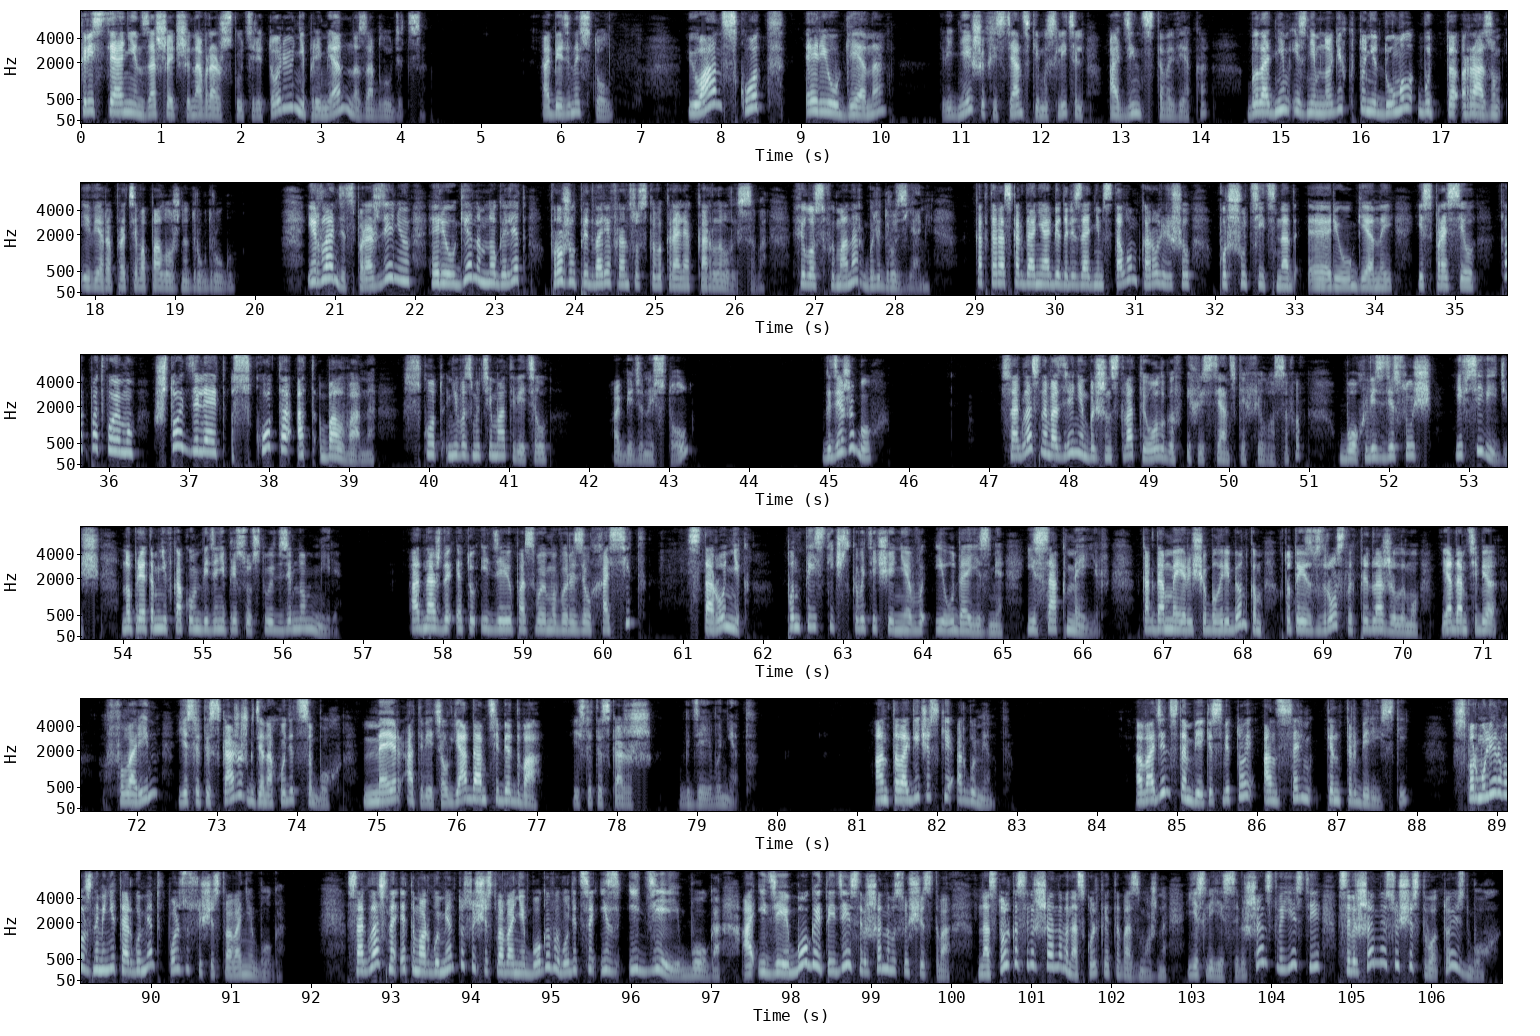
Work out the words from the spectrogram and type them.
христианин, зашедший на вражескую территорию, непременно заблудится. Обеденный стол. Иоанн Скотт Эриугена, виднейший христианский мыслитель XI века, был одним из немногих, кто не думал, будто разум и вера противоположны друг другу. Ирландец по рождению, Эриугена много лет прожил при дворе французского короля Карла Лысого. Философ и монарх были друзьями. Как-то раз, когда они обедали за одним столом, король решил подшутить над Эриугеной и спросил, «Как, по-твоему, что отделяет скота от болвана?» Скот невозмутимо ответил, «Обеденный стол». Где же Бог? Согласно воззрениям большинства теологов и христианских философов, Бог вездесущ и всевидящ, но при этом ни в каком виде не присутствует в земном мире. Однажды эту идею по-своему выразил Хасид, сторонник пантеистического течения в иудаизме, Исаак Мейер. Когда Мейер еще был ребенком, кто-то из взрослых предложил ему «Я дам тебе флорин, если ты скажешь, где находится Бог». Мейер ответил «Я дам тебе два, если ты скажешь, где его нет». Антологический аргумент. В XI веке святой Ансельм Кентерберийский сформулировал знаменитый аргумент в пользу существования Бога. Согласно этому аргументу, существование Бога выводится из идеи Бога, а идея Бога — это идея совершенного существа, настолько совершенного, насколько это возможно. Если есть совершенство, есть и совершенное существо, то есть Бог.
